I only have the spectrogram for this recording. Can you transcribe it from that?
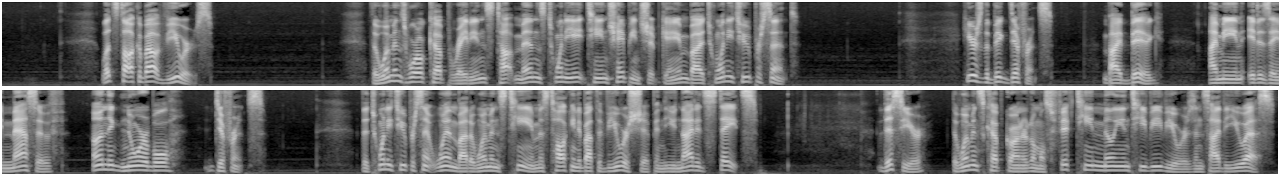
Let's talk about viewers. The Women's World Cup ratings top men's 2018 championship game by 22%. Here's the big difference. By big, I mean it is a massive unignorable difference. The 22% win by the women's team is talking about the viewership in the United States. This year, the Women's Cup garnered almost 15 million TV viewers inside the U.S.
